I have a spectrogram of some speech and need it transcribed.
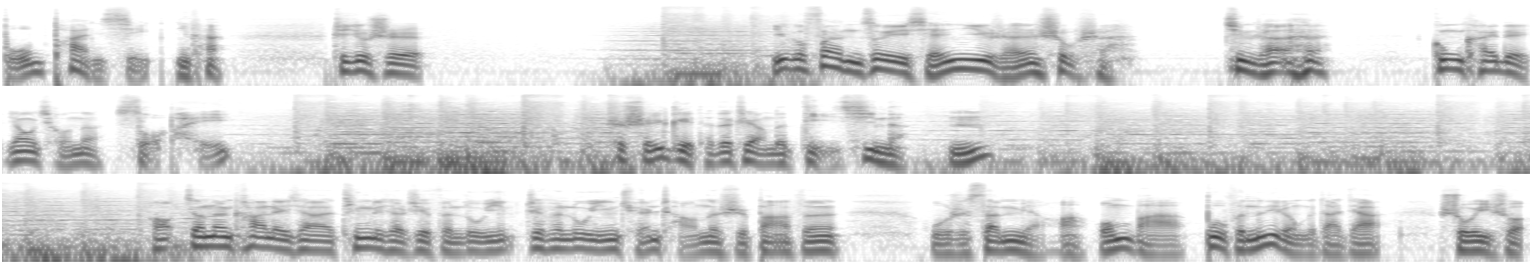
不判刑？你看，这就是一个犯罪嫌疑人，是不是？竟然公开的要求呢索赔，是谁给他的这样的底气呢？嗯。好，江南看了一下，听了一下这份录音，这份录音全长呢是八分五十三秒啊。我们把部分的内容给大家说一说。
